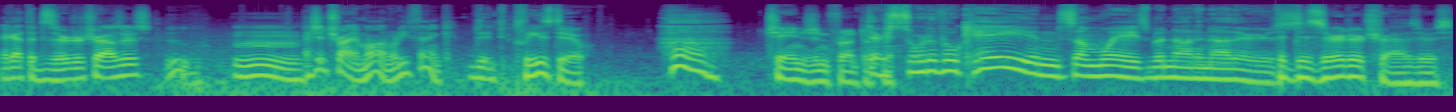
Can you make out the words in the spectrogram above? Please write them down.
I got the deserter trousers. Ooh. I should try them on. What do you think? D- please do. Change in front of They're me. sort of okay in some ways, but not in others. The deserter trousers.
